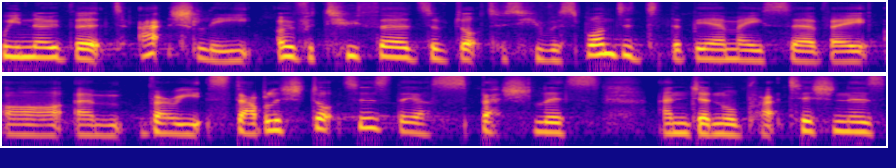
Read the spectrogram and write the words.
we know that actually over two thirds of doctors who responded to the BMA survey are um, very established doctors. They are specialists and general practitioners.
